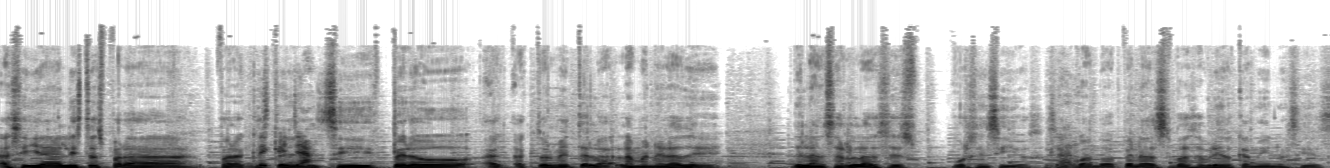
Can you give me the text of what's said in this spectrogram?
así ya listas para, para que De que estén. ya. Sí, pero actualmente la, la manera de, de lanzarlas es por sencillos. O sea, cuando apenas vas abriendo camino, así es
